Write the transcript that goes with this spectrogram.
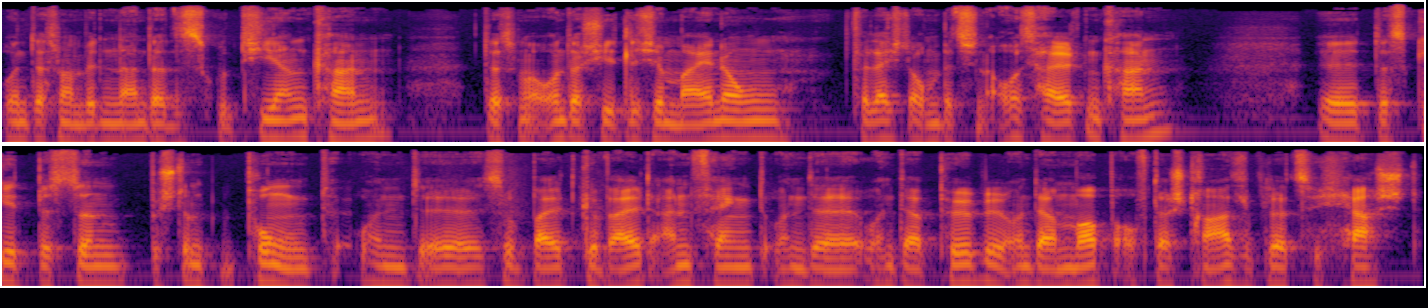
und dass man miteinander diskutieren kann, dass man unterschiedliche Meinungen vielleicht auch ein bisschen aushalten kann. Äh, das geht bis zu einem bestimmten Punkt. Und äh, sobald Gewalt anfängt äh, und der Pöbel und der Mob auf der Straße plötzlich herrscht,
